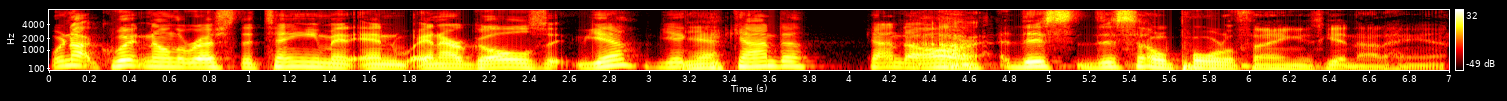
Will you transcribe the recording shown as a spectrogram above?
We're not quitting on the rest of the team and and, and our goals. Yeah, yeah, Yeah. you kind of kind of are. I- this this whole portal thing is getting out of hand.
